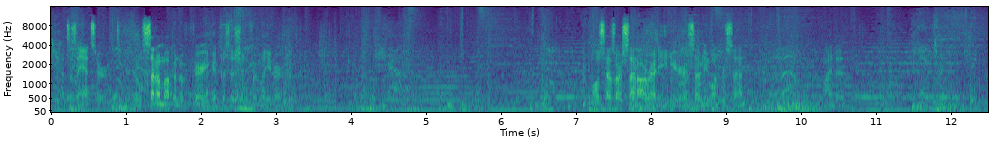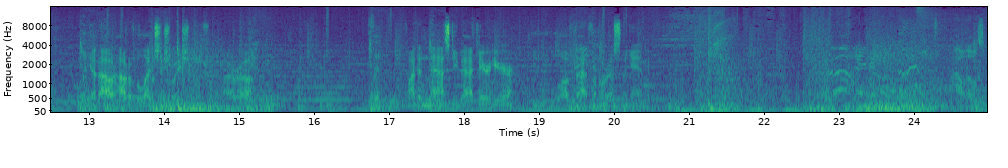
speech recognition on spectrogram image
that's his answer. It'll set him up in a very good position for later. Almost has our Arsene already here, 71%. Find it. Able to get out, out of the ledge situation from Pyra. Find a nasty back air here. He loved that for the rest of the game. Wow, that was a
